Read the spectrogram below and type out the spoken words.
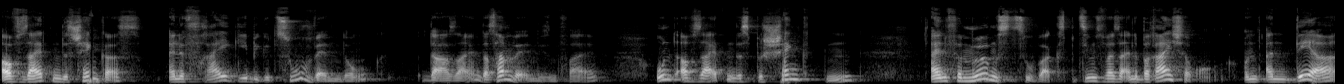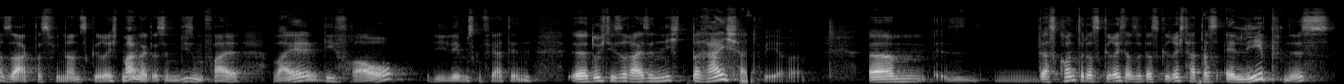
auf Seiten des Schenkers eine freigebige Zuwendung da sein, das haben wir in diesem Fall, und auf Seiten des Beschenkten ein Vermögenszuwachs bzw. eine Bereicherung. Und an der, sagt das Finanzgericht, mangelt es in diesem Fall, weil die Frau, die Lebensgefährtin, äh, durch diese Reise nicht bereichert wäre. Ähm, das konnte das Gericht, also das Gericht hat das Erlebnis,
